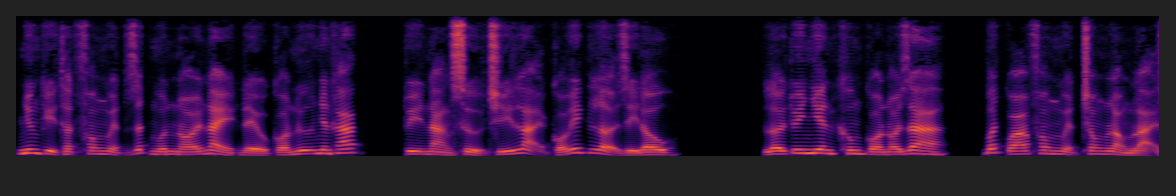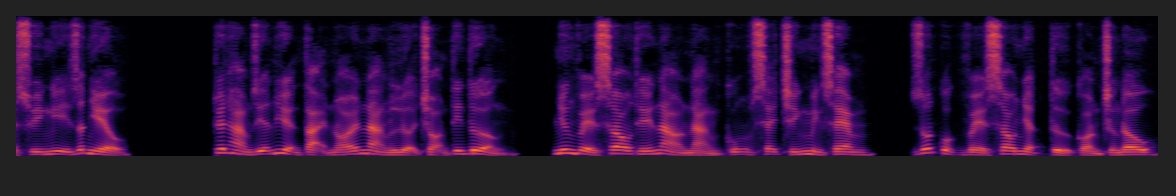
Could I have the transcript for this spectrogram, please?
Nhưng kỳ thật Phong Nguyệt rất muốn nói này đều có nữ nhân khác, tùy nàng xử trí lại có ích lợi gì đâu. Lời tuy nhiên không có nói ra, bất quá Phong Nguyệt trong lòng lại suy nghĩ rất nhiều. Tuyết Hàm diễn hiện tại nói nàng lựa chọn tin tưởng, nhưng về sau thế nào nàng cũng sẽ chính mình xem, rốt cuộc về sau nhật tử còn trường đâu.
